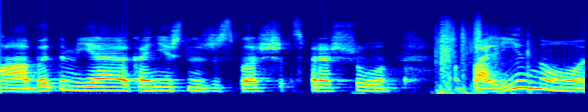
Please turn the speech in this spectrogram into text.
А об этом я, конечно же, спрошу Полину.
